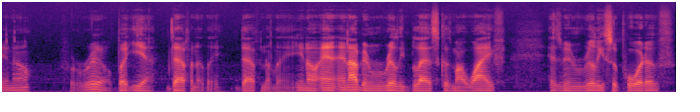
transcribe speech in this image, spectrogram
you know? for real. But yeah, definitely, definitely. You know, and, and I've been really blessed because my wife has been really supportive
